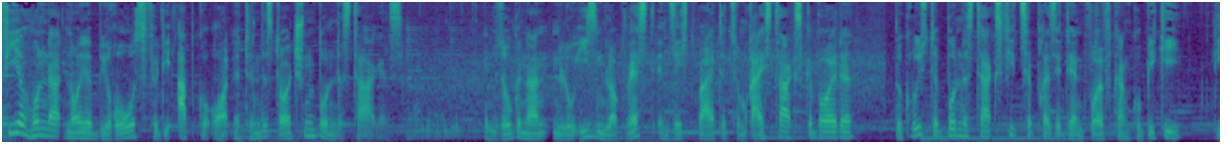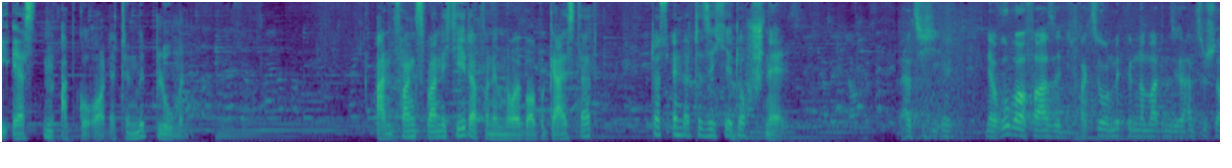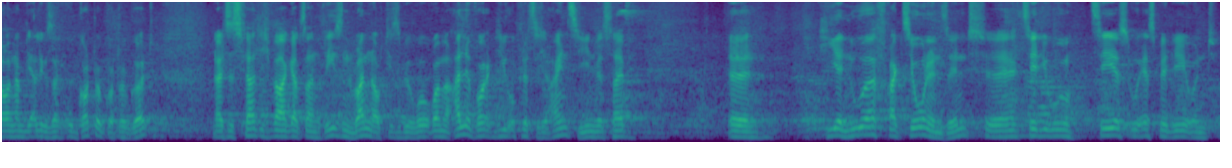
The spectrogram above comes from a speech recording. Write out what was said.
400 neue Büros für die Abgeordneten des Deutschen Bundestages. Im sogenannten Luisenblock West in Sichtweite zum Reichstagsgebäude begrüßte Bundestagsvizepräsident Wolfgang Kubicki die ersten Abgeordneten mit Blumen. Anfangs war nicht jeder von dem Neubau begeistert, das änderte sich jedoch schnell. Als ich in der Rohbauphase die Fraktion mitgenommen hatte, um sich anzuschauen, haben die alle gesagt, oh Gott, oh Gott, oh Gott. Und als es fertig war, gab es einen riesen Run auf diese Büroräume. Alle wollten die plötzlich einziehen, weshalb äh, hier nur Fraktionen sind, äh, CDU, CSU, SPD und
